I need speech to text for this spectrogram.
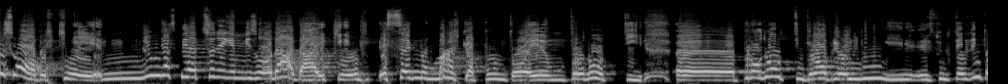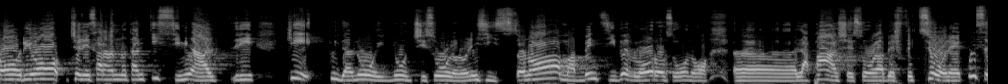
lo so perché mhmm, l'unica spiegazione che mi sono data è che essendo un marchio appunto e un prodotti, eh, prodotti proprio lì sul territorio, ce ne saranno tantissimi altri che qui da noi non ci sono, non esistono, ma bensì per loro sono eh, la pace, sono la perfezione. Questa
